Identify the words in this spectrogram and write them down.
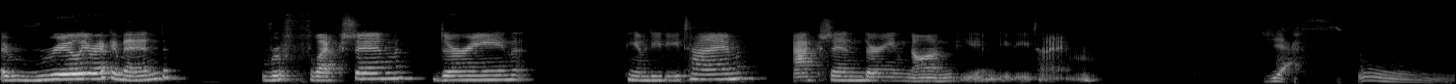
i really recommend reflection during pmdd time action during non pmdd time. Yes. Ooh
